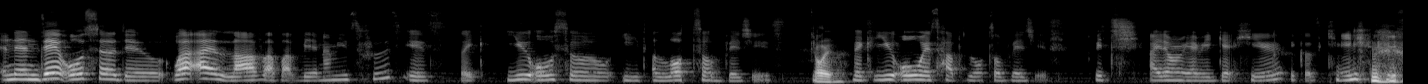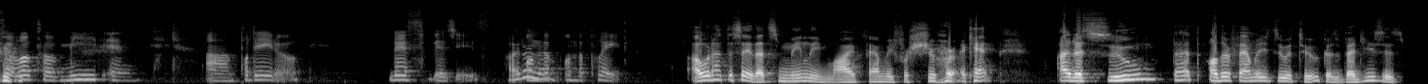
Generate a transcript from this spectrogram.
And then they also do what I love about Vietnamese foods is like you also eat a lot of veggies. Oh yeah. Like you always have lots of veggies, which I don't really get here because Canadian eats a lot of meat and um, potato, less veggies I don't on know. the on the plate. I would have to say that's mainly my family for sure. I can't. I'd assume that other families do it too, because veggies is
